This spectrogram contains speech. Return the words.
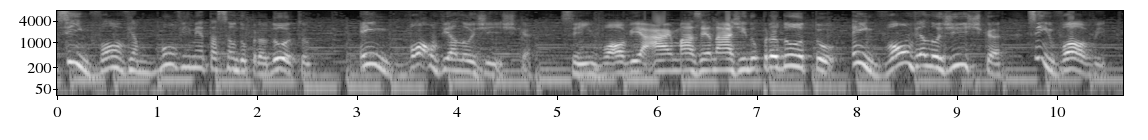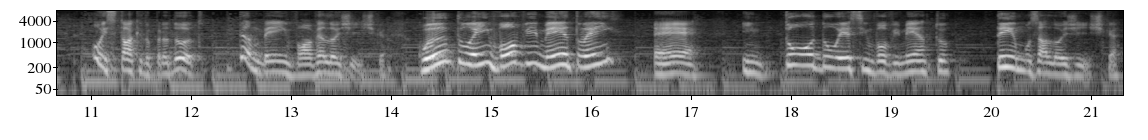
Se envolve a movimentação do produto, envolve a logística. Se envolve a armazenagem do produto, envolve a logística. Se envolve o estoque do produto, também envolve a logística. Quanto envolvimento, hein? É, em todo esse envolvimento temos a logística.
